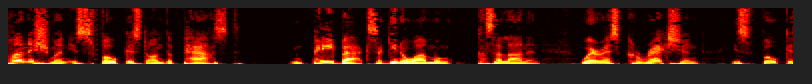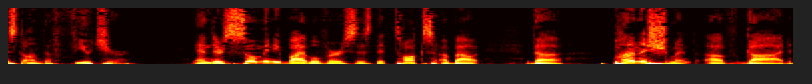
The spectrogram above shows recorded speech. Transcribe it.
Punishment is focused on the past, yung payback sa ginawa mong kasalanan, whereas correction is focused on the future. And there's so many Bible verses that talks about the punishment of God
